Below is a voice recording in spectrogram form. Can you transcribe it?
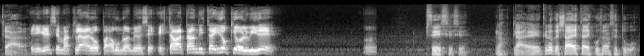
Claro. En inglés es más claro, para uno al menos dice, estaba tan distraído que olvidé. Ah, Sí, sí, sí. No, claro, eh, creo que ya esta discusión se tuvo.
